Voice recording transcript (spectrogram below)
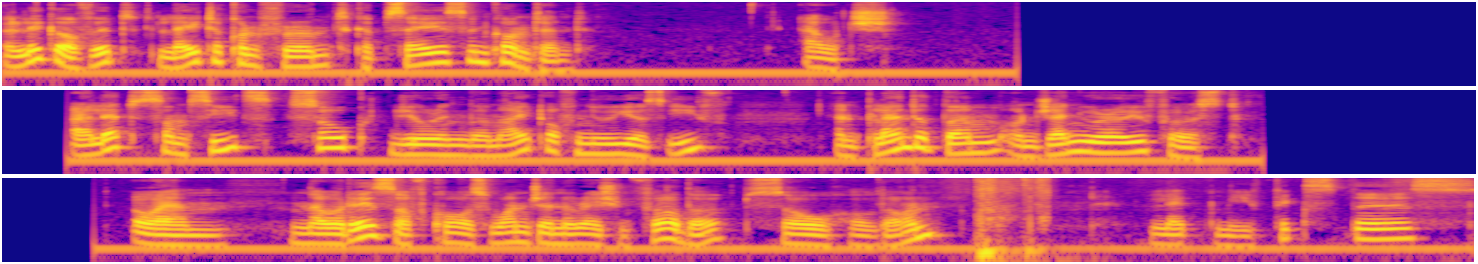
A lick of it later confirmed capsaicin content. Ouch. I let some seeds soak during the night of New Year's Eve and planted them on January 1st. Oh, um, now it is of course one generation further, so hold on. Let me fix this.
